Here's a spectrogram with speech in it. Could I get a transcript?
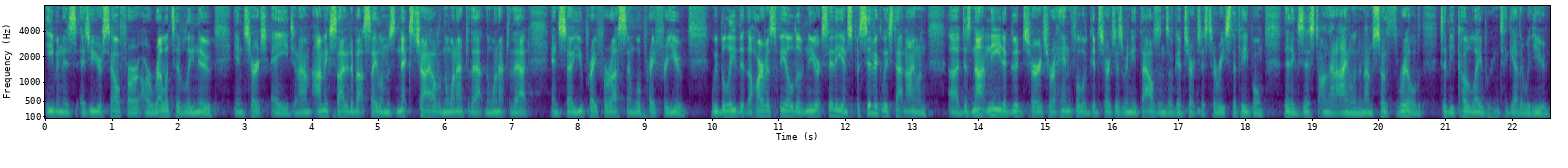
even as, as you yourself are, are relatively new in church age. And I'm, I'm excited about Salem's next child and the one after that and the one after that. And so you pray for us and we'll pray for you. We believe that the harvest field of New York City and specifically Staten Island uh, does not need a good church or a handful of good churches. We need thousands of good churches to reach the people that exist on that island. And I'm so thrilled to be co laboring together with you.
